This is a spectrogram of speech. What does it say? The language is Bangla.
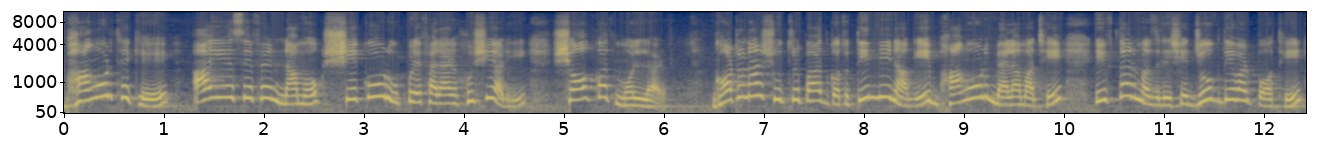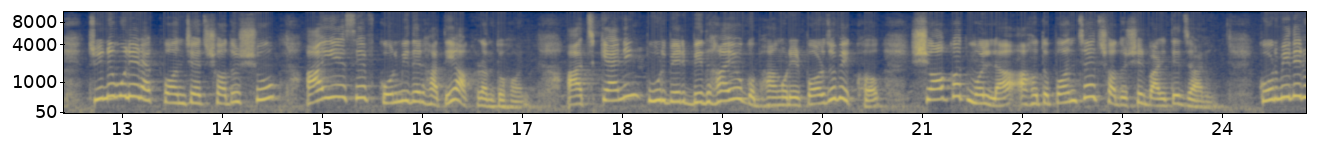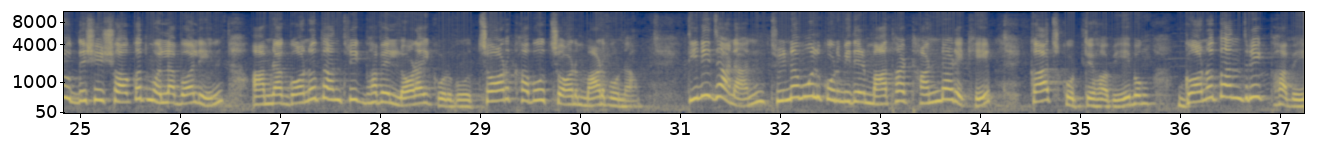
ভাঙড় থেকে আইএসএফের নামক শেকড় উপড়ে ফেলার হুঁশিয়ারি শওকত মোল্লার। ঘটনার সূত্রপাত গত তিন দিন আগে ভাঙড় মেলা মাঠে ইফতার মজলিসে যোগ দেওয়ার পথে তৃণমূলের এক পঞ্চায়েত সদস্য আইএসএফ কর্মীদের হাতে আক্রান্ত হন। আজ ক্যানিং পূর্বের বিধায়ক ও ভাঙড়ের পর্যবেক্ষক শওকত মোল্লা আহত পঞ্চায়েত সদস্যের বাড়িতে যান। কর্মীদের উদ্দেশ্যে শওকত মোল্লা বলেন, আমরা গণতান্ত্রিকভাবে লড়াই করব, চর খাব, চর মারব না। তিনি জানান, তৃণমূল কর্মীদের মাথা ঠান্ডা রেখে কাজ করতে হবে এবং গণতান্ত্রিকভাবে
